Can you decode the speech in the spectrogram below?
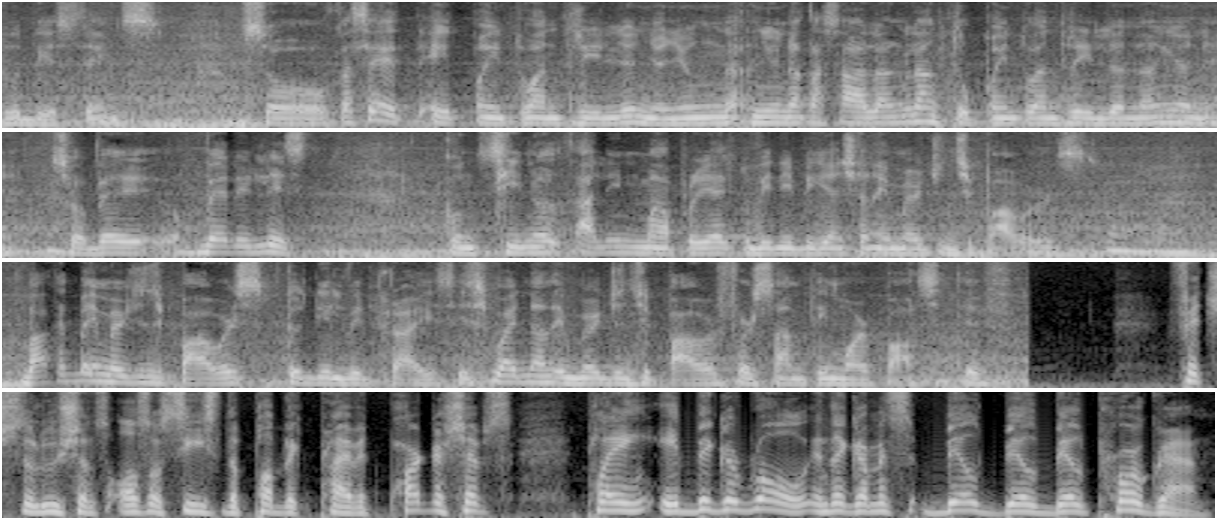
do these things. So kasi 8.1 trillion yun, yung, yung nakasalang lang 2.1 trillion lang yun eh. So very, very least kung sino, alin mga proyekto binibigyan siya ng emergency powers. Mm-hmm. Bakit ba emergency powers to deal with crisis? Why not emergency power for something more positive? Fitch Solutions also sees the public-private partnerships playing a bigger role in the government's Build, Build, Build program.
